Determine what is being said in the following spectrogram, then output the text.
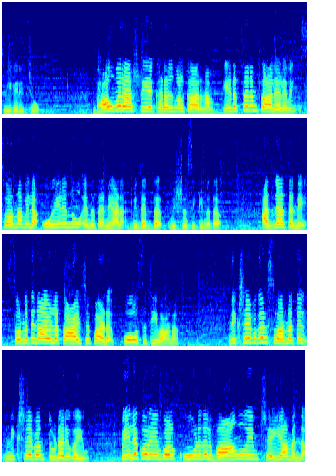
സ്വീകരിച്ചു. ഭൗമരാഷ്ട്രീയ ഘടകങ്ങൾ കാരണം ഇടത്തരം കാലയളവിൽ സ്വർണവില ഉയരുന്നു എന്ന് തന്നെയാണ് വിദഗ്ധർ വിശ്വസിക്കുന്നത്. അതിനാൽ തന്നെ സ്വർണത്തിനായുള്ള കാഴ്ചപ്പാട് പോസിറ്റീവാണ്. നിക്ഷേപകർ സ്വർണത്തിൽ നിക്ഷേപം തുടരുകയും വില കുറയുമ്പോൾ കൂടുതൽ വാങ്ങുകയും ചെയ്യാമെന്ന്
